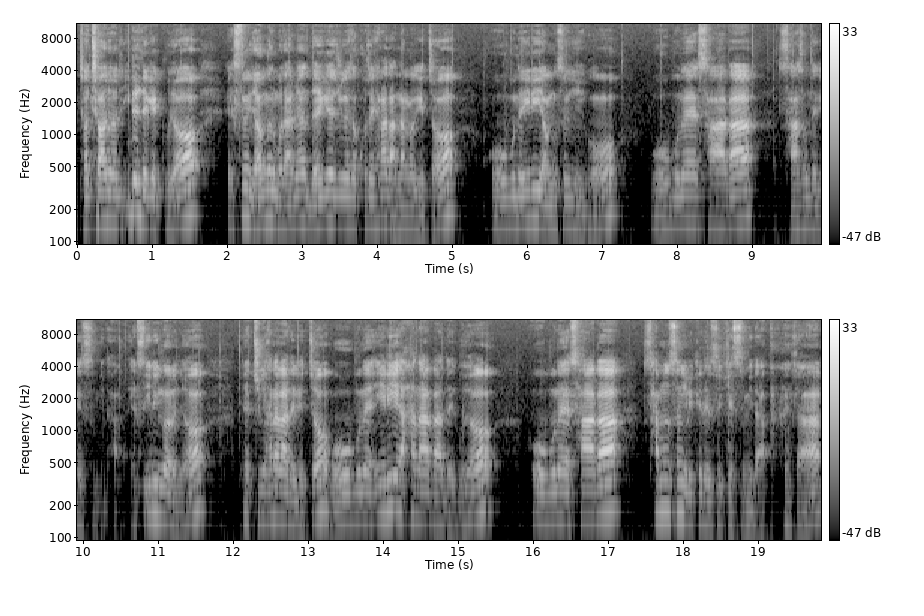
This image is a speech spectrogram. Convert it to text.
전체 확률은 1을 되겠고요. x는 0은 뭐냐면 4개 중에서 고장이 하나도 안 난 거겠죠. 5분의 1이 0승이고 5분의 4가 4승 되겠습니다. x 1인 거는요. 넷 중에 하나가 되겠죠. 5분의 1이 하나가 되고요. 5분의 4가 3승 이렇게 될 수 있겠습니다. 자,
